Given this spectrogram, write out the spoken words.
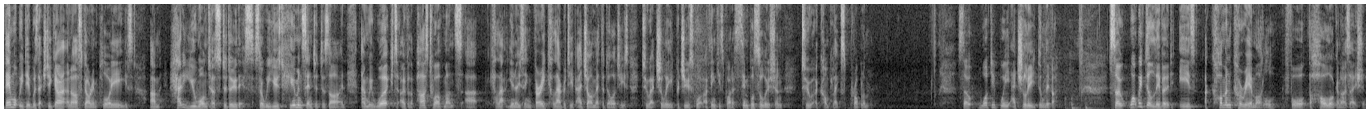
then what we did was actually go out and ask our employees, um, how do you want us to do this? So we used human-centered design, and we worked over the past 12 months uh, you know, using very collaborative, agile methodologies to actually produce what I think is quite a simple solution to a complex problem. So what did we actually deliver? So what we've delivered is a common career model for the whole organization.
